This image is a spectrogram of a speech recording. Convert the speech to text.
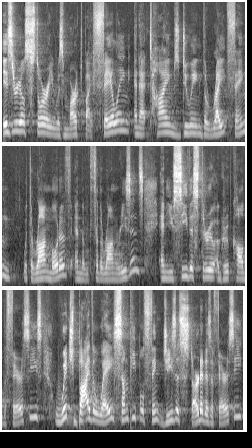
Israel's story was marked by failing and at times doing the right thing with the wrong motive and the, for the wrong reasons. And you see this through a group called the Pharisees, which, by the way, some people think Jesus started as a Pharisee.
